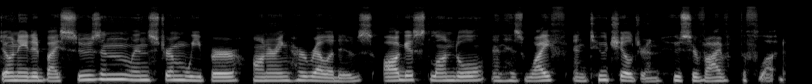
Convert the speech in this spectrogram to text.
Donated by Susan Lindstrom Weeper, honoring her relatives, August Lundell and his wife and two children who survived the flood.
